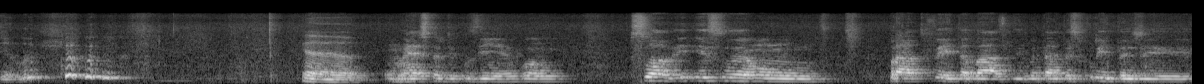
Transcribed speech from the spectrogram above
dele. Ah, Um mestre de cozinha. Bom, pessoal, isso é um prato feito à base de batatas fritas e,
